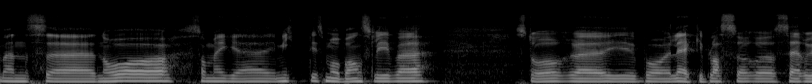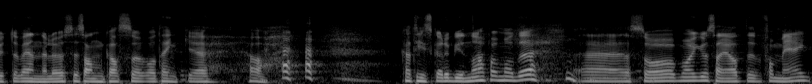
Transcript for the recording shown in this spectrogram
Mens eh, nå som jeg er midt i småbarnslivet, står eh, på lekeplasser og ser utover endeløse sandkasser og tenker Når skal det begynne, på en måte? Eh, så må jeg jo si at for meg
